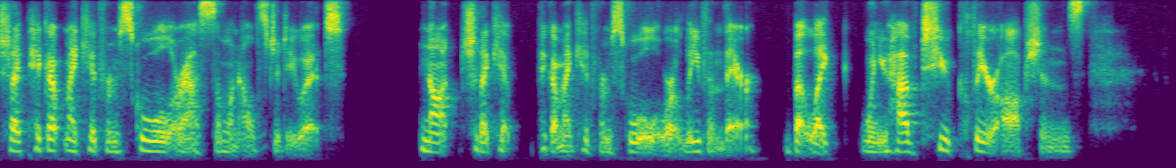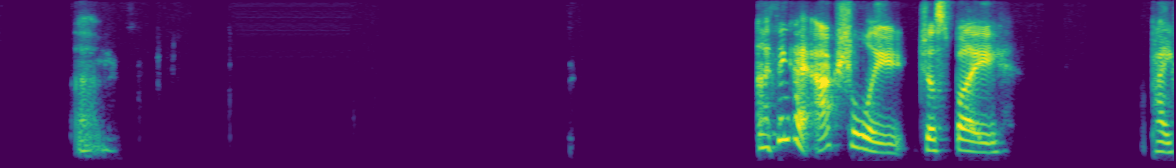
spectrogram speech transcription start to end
should I pick up my kid from school or ask someone else to do it? Not should I pick up my kid from school or leave them there, but like when you have two clear options. Um, I think I actually just by by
